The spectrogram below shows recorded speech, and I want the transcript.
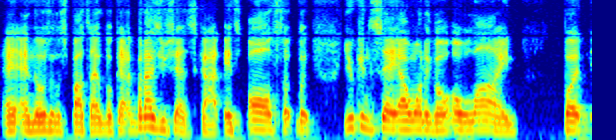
And, and those are the spots I look at. But as you said, Scott, it's also you can say I want to go O line, but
